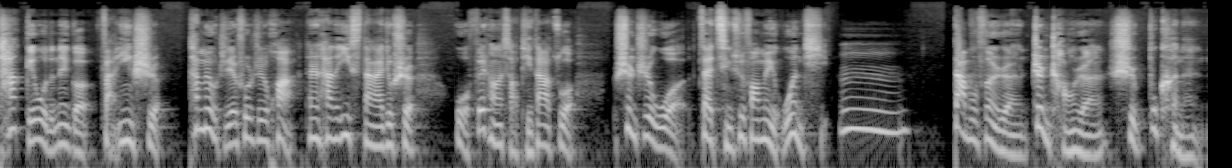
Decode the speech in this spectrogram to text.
他给我的那个反应是，他没有直接说这句话，但是他的意思大概就是我非常的小题大做，甚至我在情绪方面有问题。嗯大部分人正常人是不可能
